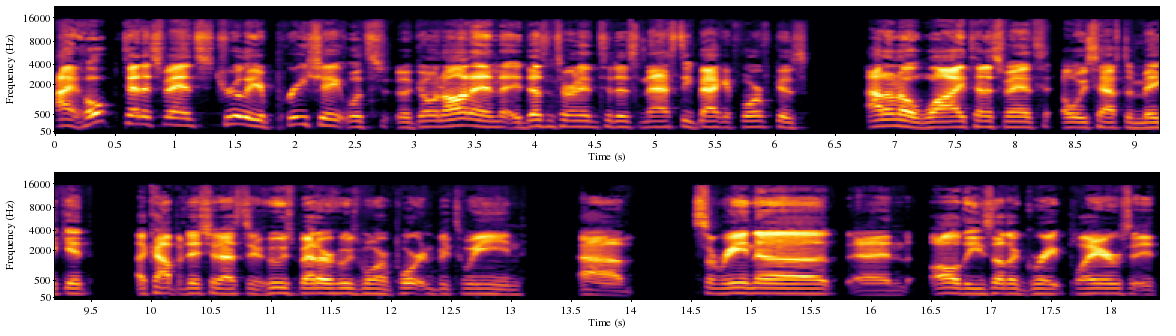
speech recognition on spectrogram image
I hope tennis fans truly appreciate what's uh, going on and it doesn't turn into this nasty back and forth because I don't know why tennis fans always have to make it a competition as to who's better, who's more important between uh, Serena and all these other great players. It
